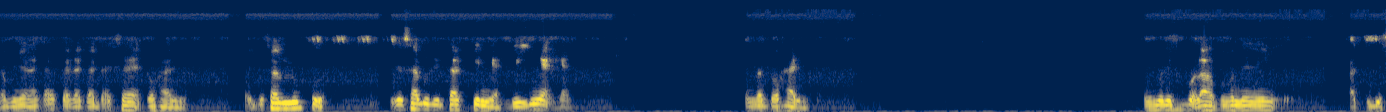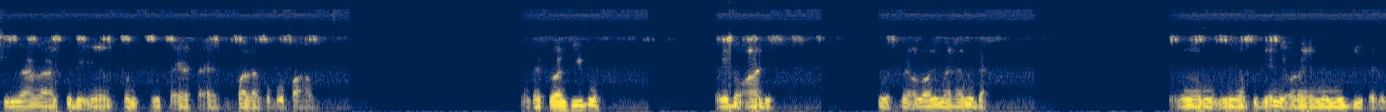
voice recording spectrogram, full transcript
Dan menjalankan kadang-kadang syariat Tuhan. Itu selalu lupa. Dia selalu ditakinkan Diingatkan Tentang Tuhan Dia boleh sebut lah apa benda ni. Hati bersinar lah Kulitnya pun tu tak payah tak payah. Tupal lah kau pun faham. Macam Tuhan tibu Boleh doa dia. Tu sebenarnya Allah Imam Hamidah Dengan pujian ni orang yang memuji tadi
